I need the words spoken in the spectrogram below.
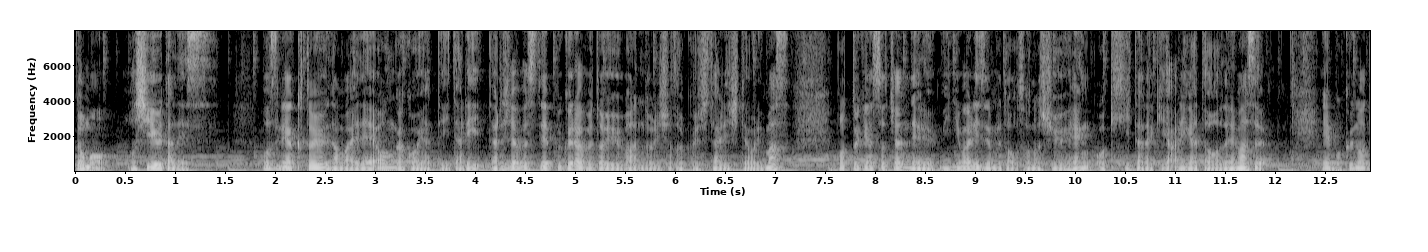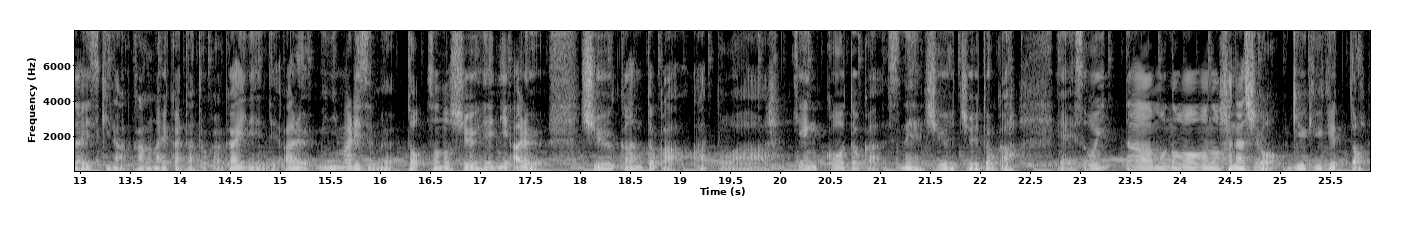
どうも星優太です。ボズニャックという名前で音楽をやっていたり、ダルジャブステップクラブというバンドに所属したりしております。ポッドキャストチャンネルミニマリズムとその周辺お聴きいただきありがとうございます。え僕の大好きな考え方とか概念であるミニマリズムとその周辺にある習慣とか、あとは健康とかですね、集中とか、えー、そういったものの話をギュギュギュッと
